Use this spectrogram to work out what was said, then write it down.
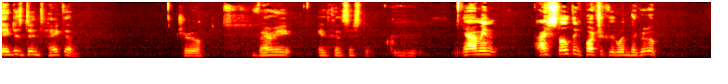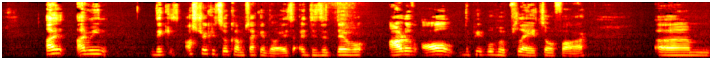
they just didn't take them. True. Very inconsistent. Mm. Yeah, I mean, I still think Portugal win the group. I I mean, they, Austria could still come second though. It's, it's there. won't- out of all the people who played so far, um,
